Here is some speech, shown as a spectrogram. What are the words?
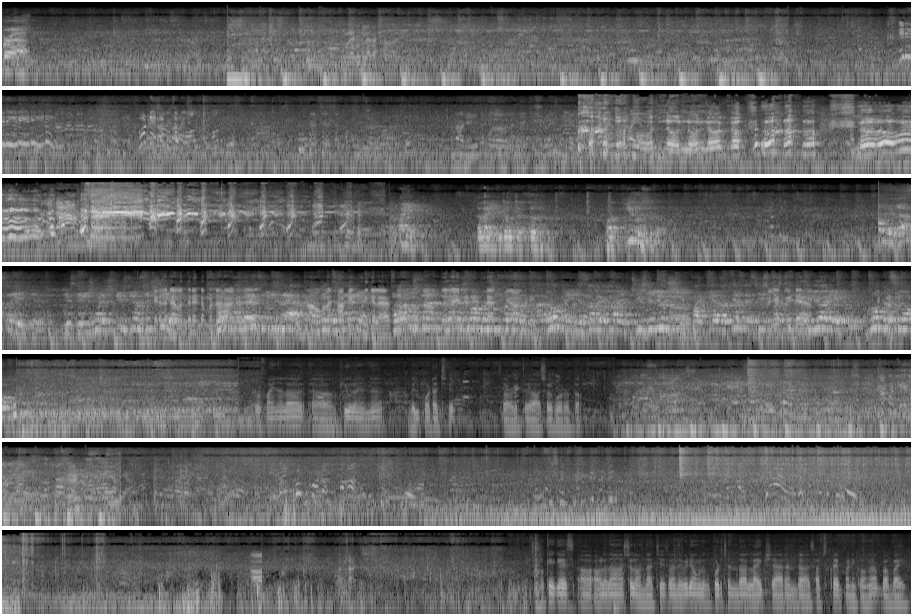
Bruh. Mulai ke lakas sama. Ini ini ini ini ini. Foto sama sama. no, no, no, no, no. Oh, oh, oh. Aí, olha aí, virou o Pode ir, Lúcido. கிட்டத்தட்ட வந்து ரெண்டு மணி நேரம் ஆகுது. இன்னும் அவங்களாம் ஷாப்பிங் முடிக்கல. So நான் வந்து லைனில் நின்றுட்டேன் வெளியே போயிட்டு ஸோ ஃபைனலாக க்யூவில் நின்று பில் போட்டாச்சு. ஸோ அடுத்து ஹாஸ்டல் போடுறது தான். ஓகே கேஸ் அவ்வளோதான் ஹாஸ்டல் வந்தாச்சு. ஸோ இந்த வீடியோ உங்களுக்கு பிடிச்சிருந்தா லைக் ஷேர் அண்ட் சப்ஸ்கிரைப் பண்ணிக்கோங்க. பாய்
